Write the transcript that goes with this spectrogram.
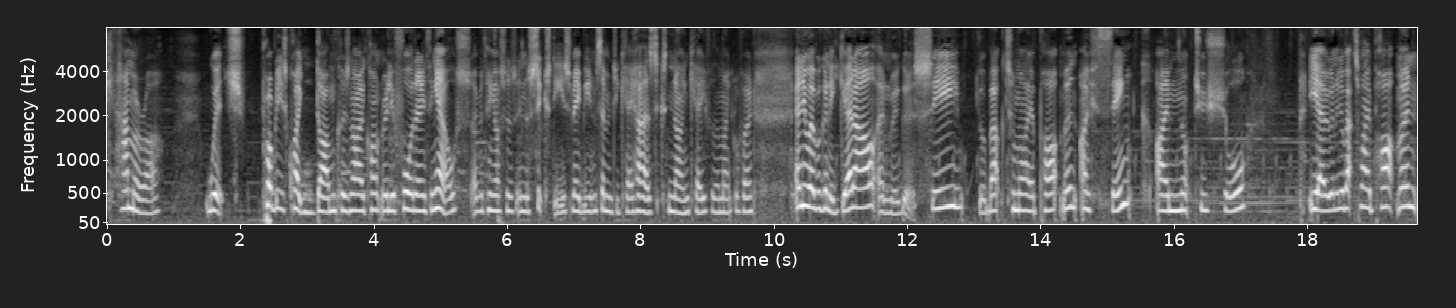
camera which probably is quite dumb because now I can't really afford anything else. Everything else is in the 60s, maybe even 70k. Has 69k for the microphone. Anyway, we're gonna get out and we're gonna see. Go back to my apartment. I think I'm not too sure. Yeah, we're gonna go back to my apartment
